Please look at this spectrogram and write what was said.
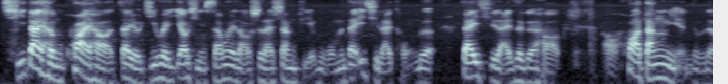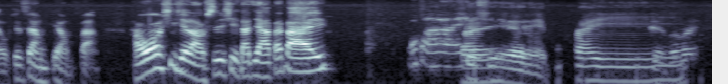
期待很快哈，再有机会邀请三位老师来上节目，我们再一起来同乐，再一起来这个哈啊话当年，对不对？我觉得这样非常棒。好哦，谢谢老师，谢谢大家，拜拜，拜拜，谢谢，拜拜，拜拜。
